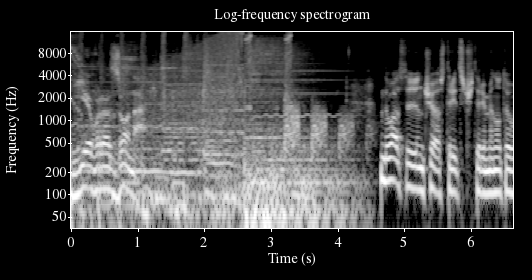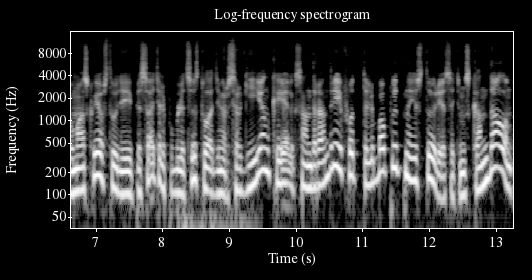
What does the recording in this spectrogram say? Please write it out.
Еврозона. 21 час 34 минуты в Москве. В студии писатель, публицист Владимир Сергеенко и Александр Андреев. Вот любопытная история с этим скандалом.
